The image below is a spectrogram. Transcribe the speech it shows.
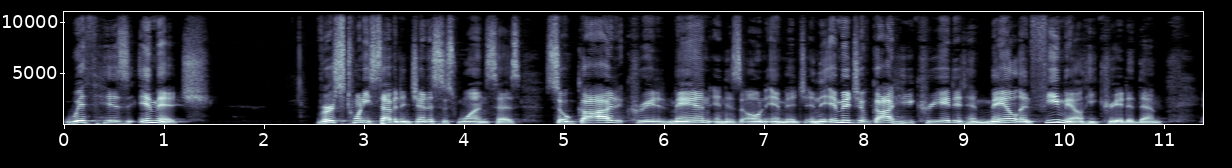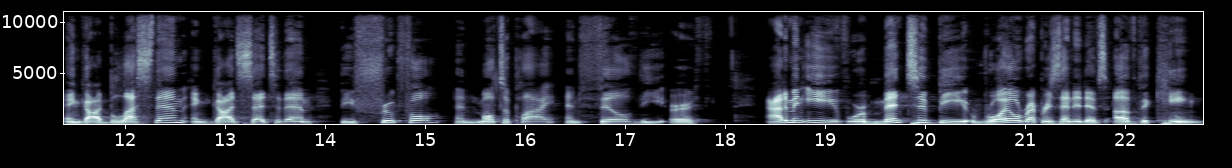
With his image. Verse 27 in Genesis 1 says, So God created man in his own image. In the image of God, he created him. Male and female, he created them. And God blessed them, and God said to them, Be fruitful and multiply and fill the earth. Adam and Eve were meant to be royal representatives of the king,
